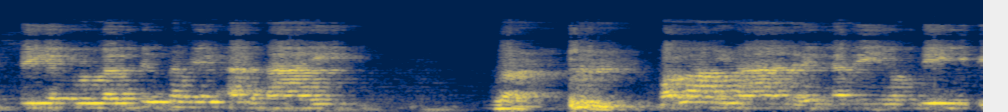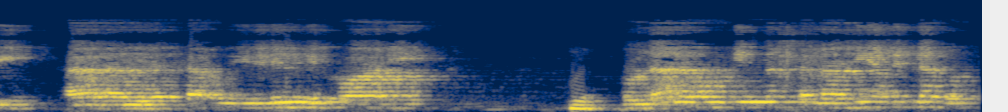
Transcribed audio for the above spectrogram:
حسية بل تلك في الأذهان نعم. والله ما ندري الذي نفديه في هذا من التأويل للإخوان قلنا لهم إن السماء هي قبلة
